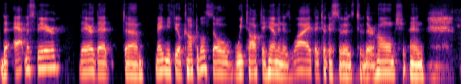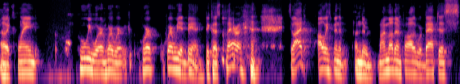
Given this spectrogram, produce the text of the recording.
the atmosphere there that um, made me feel comfortable. So we talked to him and his wife. They took us to to their home and uh, explained who we were and where we where where we had been. Because Clara, so I'd always been under my mother and father were Baptists.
